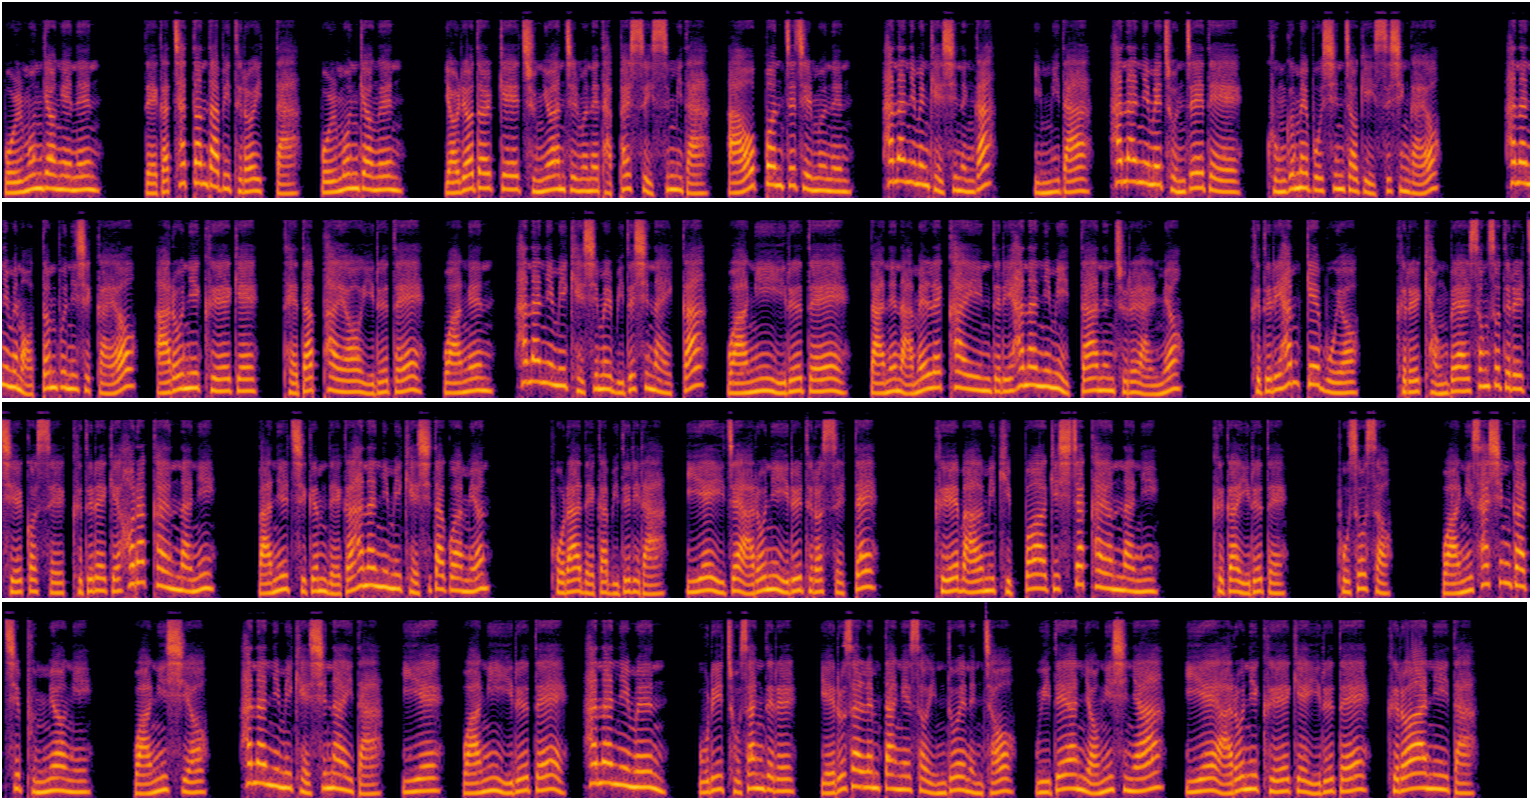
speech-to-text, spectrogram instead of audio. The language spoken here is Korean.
몰문경에는 내가 찾던 답이 들어있다. 몰문경은 18개의 중요한 질문에 답할 수 있습니다. 아홉 번째 질문은 하나님은 계시는가? 입니다. 하나님의 존재에 대해 궁금해 보신 적이 있으신가요? 하나님은 어떤 분이실까요? 아론이 그에게 대답하여 이르되 왕은 하나님이 계심을 믿으시나이까? 왕이 이르되 나는 아멜레카이인들이 하나님이 있다 하는 줄을 알며 그들이 함께 모여 그를 경배할 성소들을 지을 것을 그들에게 허락하였나니 만일 지금 내가 하나님이 계시다고 하면 보라 내가 믿으리라. 이에 이제 아론이 이를 들었을 때 그의 마음이 기뻐하기 시작하였나니 그가 이르되 보소서 왕이 사심같이 분명히 왕이시여 하나님이 계시나이다. 이에 왕이 이르되 하나님은 우리 조상들을 예루살렘 땅에서 인도해낸 저 위대한 영이시냐? 이에 아론이 그에게 이르되 그러하니이다.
